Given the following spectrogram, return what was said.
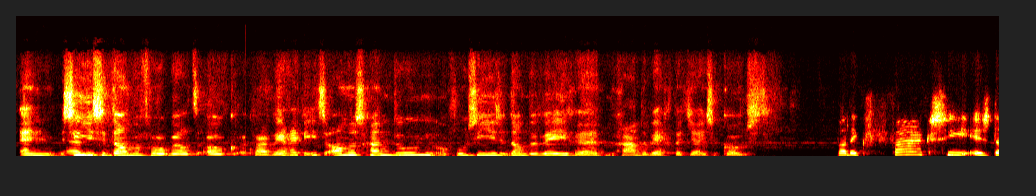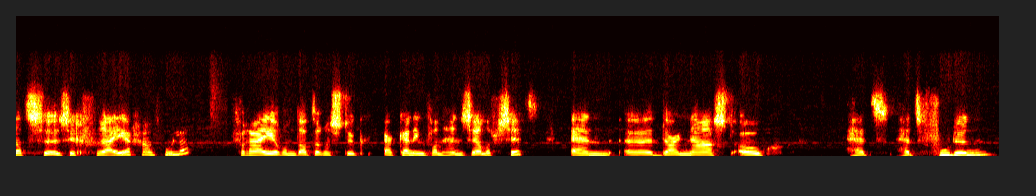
En zie je ze dan bijvoorbeeld ook qua werk iets anders gaan doen? Of hoe zie je ze dan bewegen gaandeweg dat jij ze coacht? Wat ik vaak zie is dat ze zich vrijer gaan voelen vrijer omdat er een stuk erkenning van henzelf zit. En uh, daarnaast ook het, het voeden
